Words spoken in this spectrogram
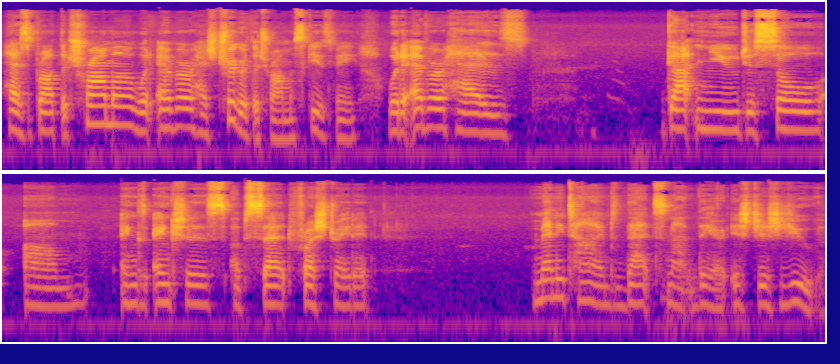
has brought the trauma, whatever has triggered the trauma, excuse me, whatever has gotten you just so um, anxious, upset, frustrated, many times that's not there. It's just you.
